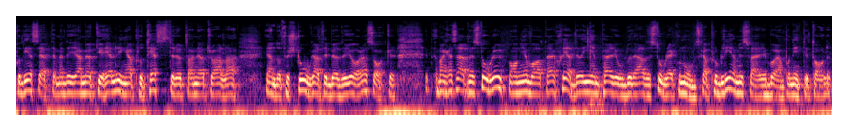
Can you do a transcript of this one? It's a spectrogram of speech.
på det sättet, men det, jag mötte ju heller inga protester utan jag tror alla ändå förstod att vi behövde göra saker. Man kan säga att den stora utmaningen var att det här skedde i en period då vi hade stora ekonomiska problem i Sverige i början på 90-talet.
